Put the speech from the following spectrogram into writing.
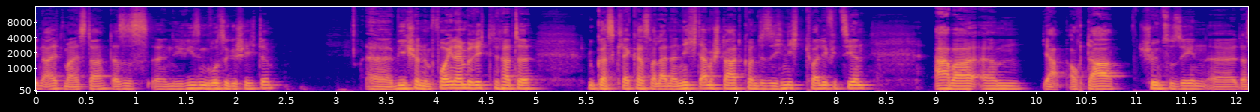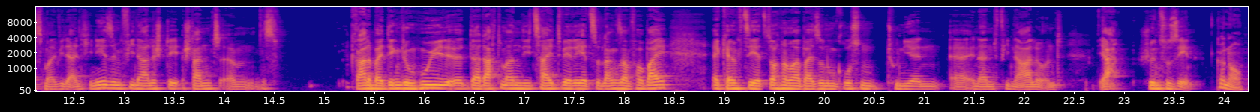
den Altmeister. Das ist äh, eine riesengroße Geschichte. Äh, wie ich schon im Vorhinein berichtet hatte, Lukas Kleckers war leider nicht am Start, konnte sich nicht qualifizieren. Aber ähm, ja, auch da schön zu sehen, äh, dass mal wieder ein Chinese im Finale stand. Ähm, Gerade bei Ding Junhui, äh, da dachte man, die Zeit wäre jetzt so langsam vorbei. Er kämpft sie jetzt doch nochmal bei so einem großen Turnier in, äh, in ein Finale und ja, schön zu sehen. Genau.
